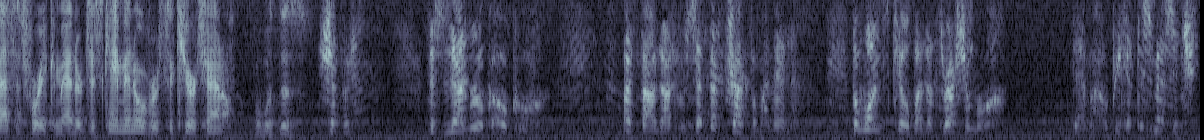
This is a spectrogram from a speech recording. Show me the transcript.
Message for you, Commander. Just came in over a secure channel. Oh, what's this? Shepard, this is Admiral Kahoku. I found out who set that trap for my men. The ones killed by the Thresher Maw. Damn, I hope you get this message.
